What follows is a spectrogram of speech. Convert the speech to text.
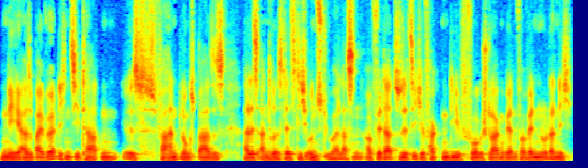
Nee, also bei wörtlichen Zitaten ist Verhandlungsbasis, alles andere ist letztlich uns überlassen. Ob wir da zusätzliche Fakten, die vorgeschlagen werden, verwenden oder nicht,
